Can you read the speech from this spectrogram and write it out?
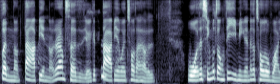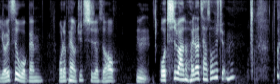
粪哦、大便哦，就让车子有一个大便味臭三个小时。我的心目中第一名的那个臭豆腐啊，有一次我跟我的朋友去吃的时候，嗯，我吃完回到家之后就觉得嗯。为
